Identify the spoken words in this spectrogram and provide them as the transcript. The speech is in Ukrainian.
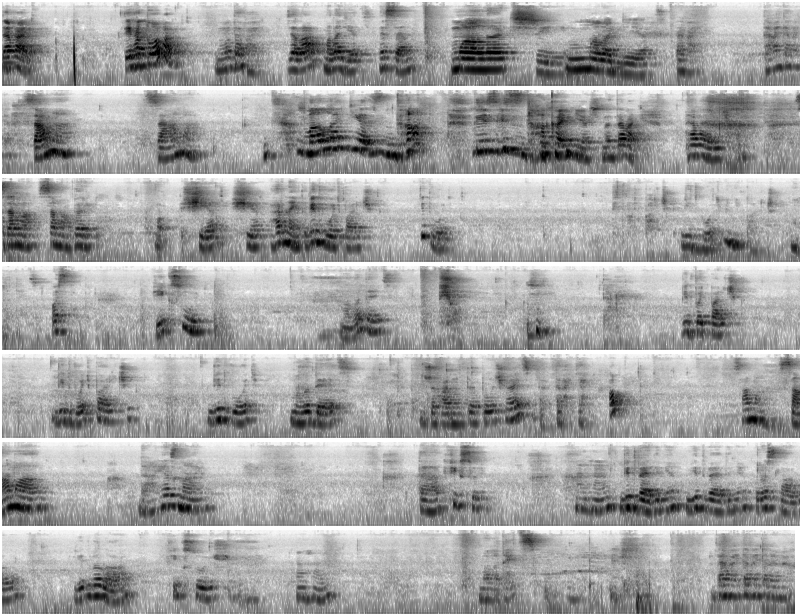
Давай. Ти готова? Ну, давай. Взяла? Молодець. Несем. Молодці. Молодець. Давай. Давай, давай, давай. Сама. Сама. Молодец, да? Ты звезда, конечно. Давай. Давай, ручку. Сама, сама, бери. О, Ще, ще. Гарненько. Відводь пальчик. Відводь. Відводь пальчик. Відводь мені пальчик. Фіксуй. Молодець. Відводь пальчик. Відводь пальчик. Відводь. Молодець. Дуже гарно в тебе виходить. Так, давай, давай. Оп. Сама. Сама. Да, я знаю. Так, фіксуй. Угу. Відведення, відведення. Розслабила. Відвела. Фіксуєш. Угу. Молодець. Давай, давай, давай, моя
